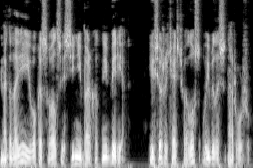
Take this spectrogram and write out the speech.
На голове его красовался синий бархатный берет, и все же часть волос выбилась наружу.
